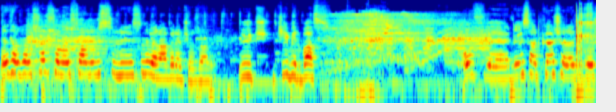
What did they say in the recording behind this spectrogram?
Evet arkadaşlar son efsanevi serisini beraber açıyoruz abi. 3, 2, 1 bas. Of be. Neyse arkadaşlar hadi görüşürüz.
